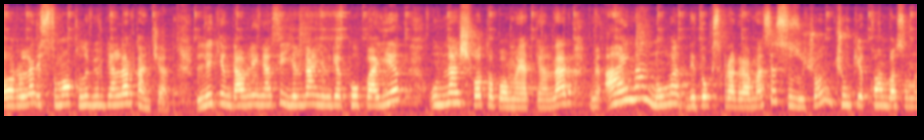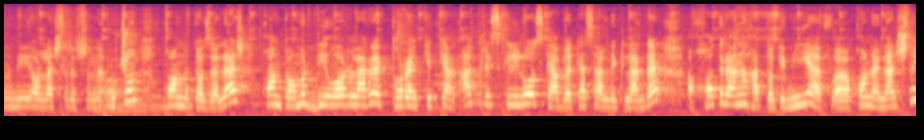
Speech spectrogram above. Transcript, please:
dorilar iste'mol qilib yurganlar qancha? Lekin davleniyasi yildan yilga ko'payib undan shifo topolmayotganlar aynan numa detoks programmasi siz uchun chunki qon bosimini me'yorlashtirishini uchun qonni tozalash qon tomir devorlari torayib ketgan ateroskleroz kabi kasalliklarda xotirani hattoki miya e, qon aylanishini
